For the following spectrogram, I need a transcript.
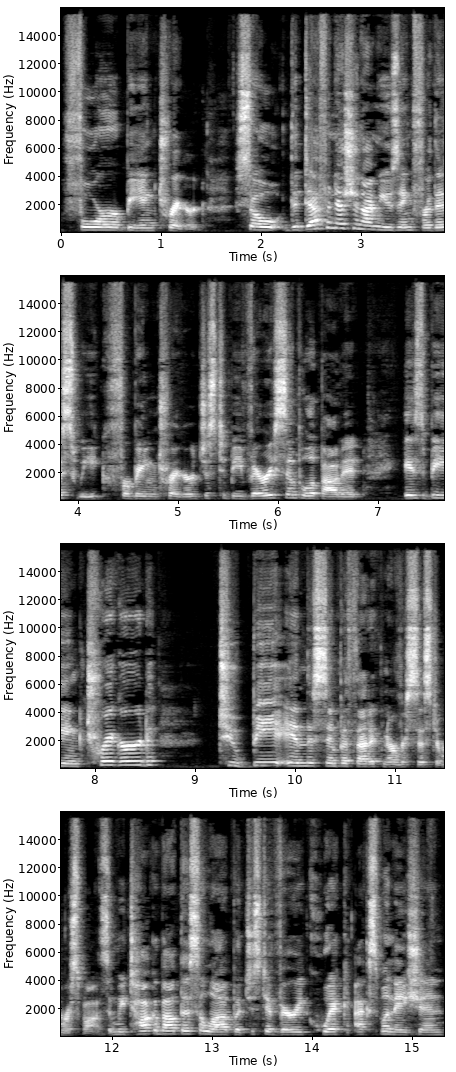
for being triggered. So the definition I'm using for this week for being triggered, just to be very simple about it, is being triggered to be in the sympathetic nervous system response. And we talk about this a lot, but just a very quick explanation.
